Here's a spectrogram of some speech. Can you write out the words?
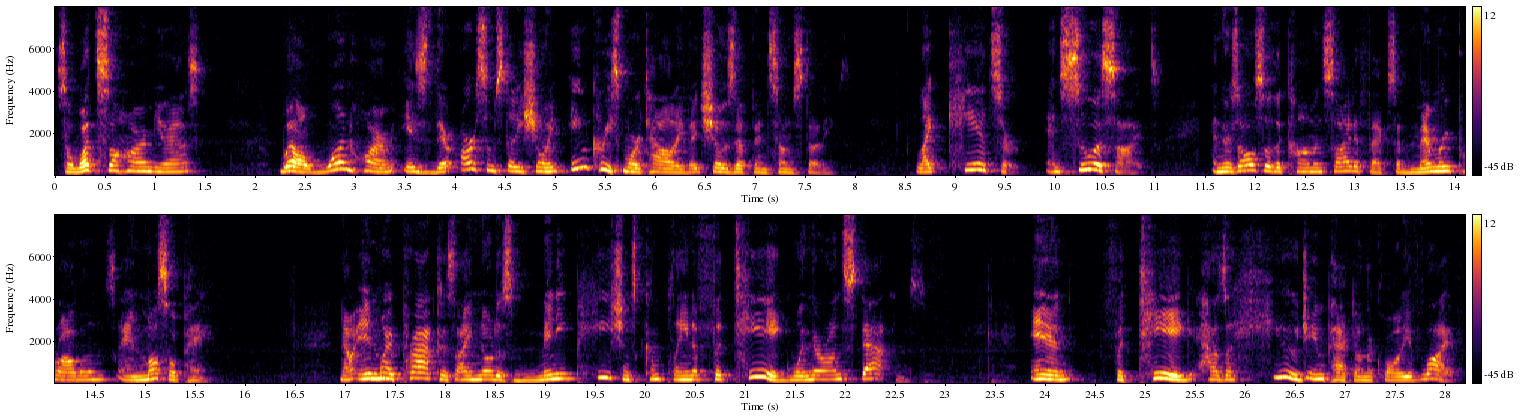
So, what's the harm, you ask? Well, one harm is there are some studies showing increased mortality that shows up in some studies, like cancer and suicides. And there's also the common side effects of memory problems and muscle pain. Now, in my practice, I notice many patients complain of fatigue when they're on statins. And fatigue has a huge impact on the quality of life.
